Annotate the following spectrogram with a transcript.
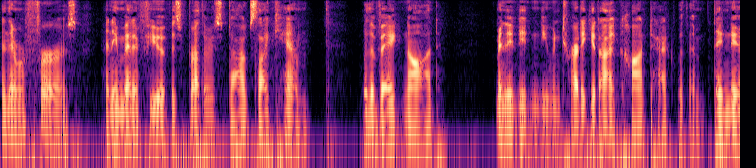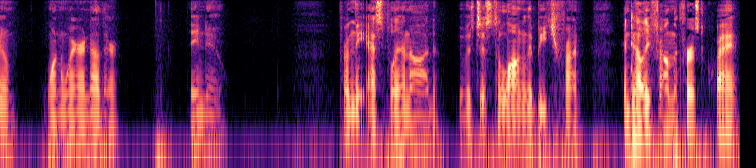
and there were furs, and he met a few of his brothers, dogs like him, with a vague nod. Many didn't even try to get eye contact with him. They knew, one way or another. They knew. From the Esplanade, it was just along the beachfront until he found the first quay,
